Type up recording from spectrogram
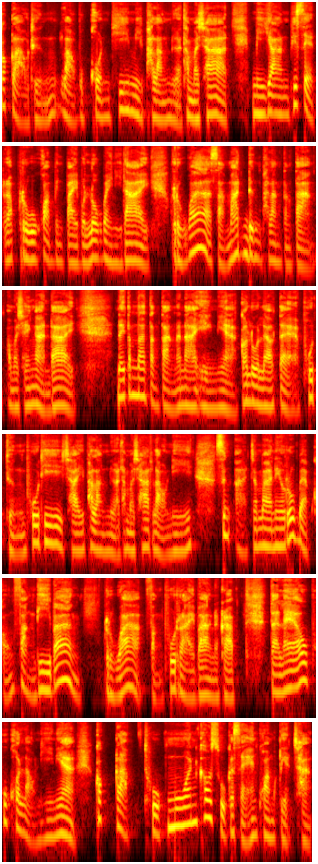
ก็กล่าวถึงเหล่าบุคคลที่มีพลังเหนือธรรมชาติ มียานพิเศษรับรู้ความเป็นไปบนโลกใบนี้ได้ หรือว่าสามารถดึงพลังต่างๆ เอามาใช้งานได้ ในตำนานต่างๆ นานาเองเนี่ยก็ล้วนแล้วแต่พูดถึงผู้ที่ใช้พลังเหนือธรรมชาติเหล่านี้ ซึ่งอาจจะมาในรูปแบบของฝั่งดีบ้าง หรือว่าฝั่งผู้ร้ายบ้างนะครับ แต่แล้วผู้คนเหล่านี้เนี่ยก็กลับ ถูกม้วนเข้าสู่กระแสแห่งความเกลียดชัง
